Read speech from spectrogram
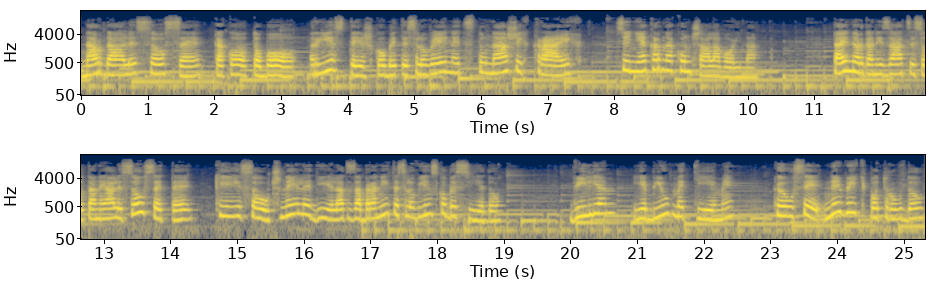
Nardale so se, kako to bo res težko biti slovenec tu v naših krajih, se je nekar nakončala vojna. Tajne organizacije so tanejale so vse te, ki so učnele delati za branite slovensko besedo. Viljem je bil med temi, ki vse ne več potrudov,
